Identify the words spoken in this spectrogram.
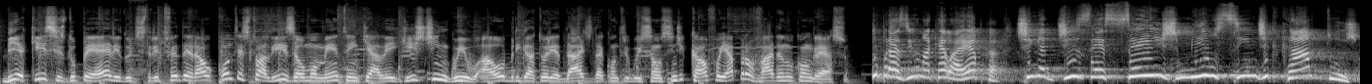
Bia Kisses, do PL do Distrito Federal, contextualiza o momento em que a lei que extinguiu a obrigatoriedade da contribuição sindical foi aprovada no Congresso. O Brasil, naquela época, tinha 16 mil sindicatos,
